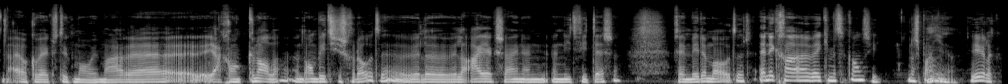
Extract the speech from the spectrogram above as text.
Nou, elke week is natuurlijk mooi, maar uh, ja, gewoon knallen. De ambitie is groot. Hè? We, willen, we willen Ajax zijn en, en, niet Vitesse. Geen middenmotor. En ik ga een weekje met vakantie naar Spanje. Oh, ja. Heerlijk.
